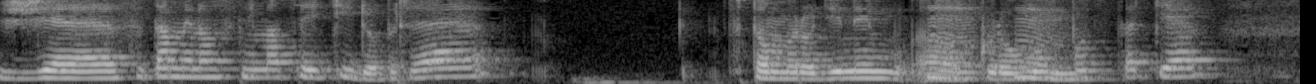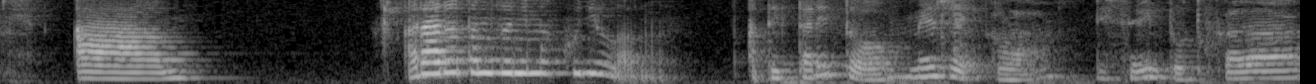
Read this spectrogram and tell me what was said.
že se tam jenom s nima cítí dobře, v tom rodinném eh, hmm. kruhu hmm. v podstatě. A, a ráda tam za nima chodila. No. A teď tady to mi řekla, když jsem ji potkala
